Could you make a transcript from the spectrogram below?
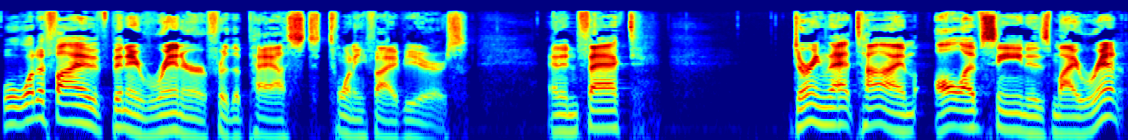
Well, what if I've been a renter for the past 25 years? And in fact, during that time, all I've seen is my rent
